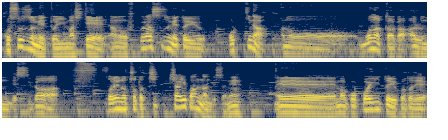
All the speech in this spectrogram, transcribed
コスズメと言いまして、あの、フクラスズメという、大きな、あのーモナカがあるんですが、それのちょっとちっちゃい版なんですよね。えー、まあ5個入りということで、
